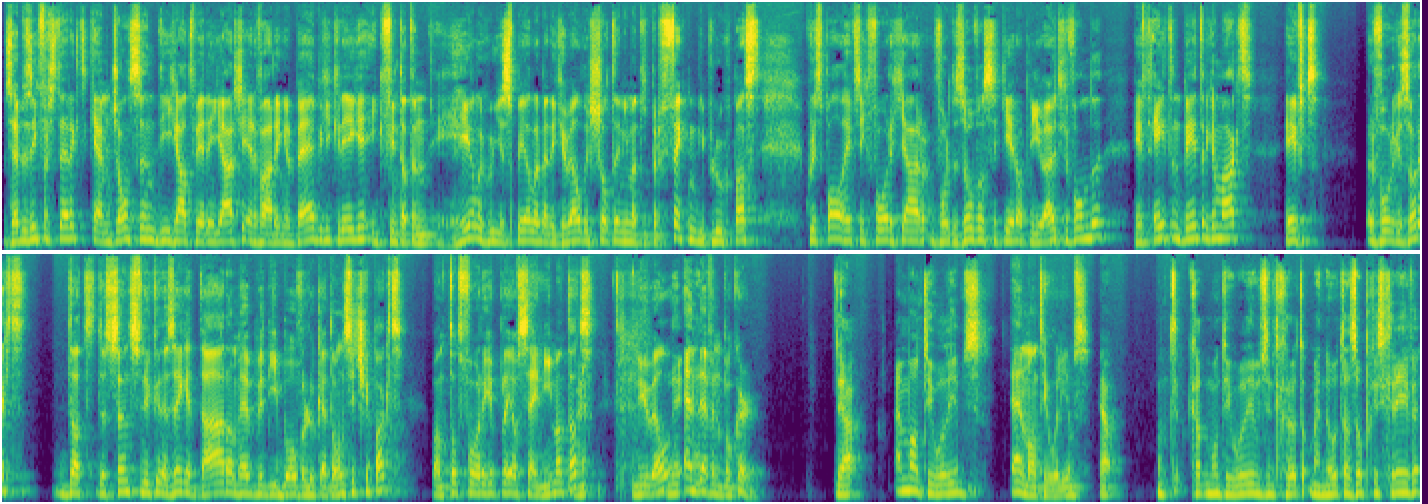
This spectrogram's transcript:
ze hebben zich versterkt. Cam Johnson die gaat weer een jaartje ervaring erbij hebben gekregen. Ik vind dat een hele goede speler met een geweldig shot en iemand die perfect in die ploeg past. Chris Paul heeft zich vorig jaar voor de zoveelste keer opnieuw uitgevonden. Heeft Aiton beter gemaakt. Heeft ervoor gezorgd dat de Suns nu kunnen zeggen daarom hebben we die boven Luka Doncic gepakt. Want tot vorige playoffs zei niemand dat. Nu wel. Nee, en eh. Devin Booker. ja, en Monty Williams. En Monty Williams. Ja. Want ik had Monty Williams in het groot op mijn nota's opgeschreven.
